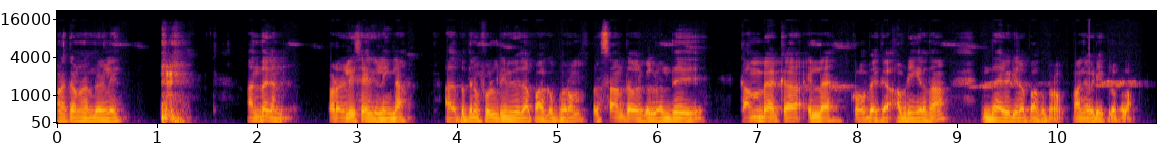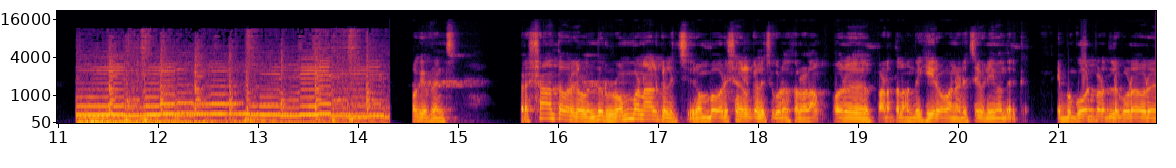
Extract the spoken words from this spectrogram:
வணக்கம் நண்பர்களே. அந்தகன் படம் ரிலீஸ் ஆயிருக்கு இல்லைங்களா? அதை பற்றின ஃபுல் ரிவ்யூ தான் பார்க்க போகிறோம் பிரசாந்த் அவர்கள் வந்து கம்பேக்கா இல்லை கோபேக்கா அப்படிங்கிறதான் இந்த வீடியோவில் பார்க்க போகிறோம் வாங்க வீடியோக்குள்ள போகலாம் ஓகே ஃப்ரெண்ட்ஸ் பிரசாந்த் அவர்கள் வந்து ரொம்ப நாள் கழிச்சு ரொம்ப வருஷங்கள் கழிச்சு கூட சொல்லலாம் ஒரு படத்தில் வந்து ஹீரோவாக நடித்து வெளியே வந்திருக்கு. இப்போ கோட் படத்தில் கூட ஒரு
